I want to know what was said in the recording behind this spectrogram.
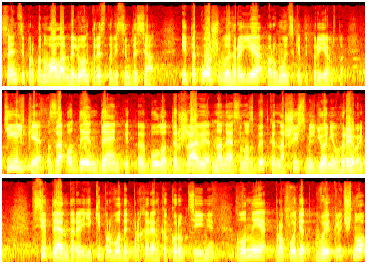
Сенсі пропонувала 1 мільйон 380. І також виграє румунське підприємство. Тільки за один день е, було державі нанесено збитки на 6 мільйонів гривень. Всі тендери, які проводить Прохоренко корупційні, вони проходять виключно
